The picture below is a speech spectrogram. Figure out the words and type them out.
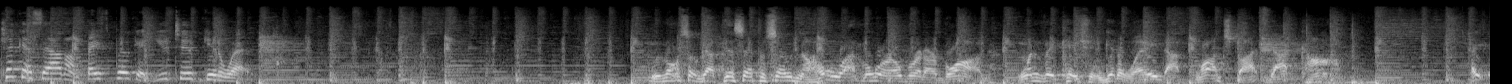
check us out on Facebook at YouTube Getaway. We've also got this episode and a whole lot more over at our blog, onevacationgetaway.blogspot.com. Hey.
